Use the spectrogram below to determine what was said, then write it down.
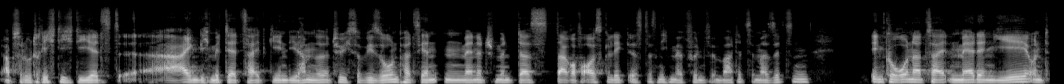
absolut richtig, die jetzt äh, eigentlich mit der Zeit gehen. Die haben natürlich sowieso ein Patientenmanagement, das darauf ausgelegt ist, dass nicht mehr fünf im Wartezimmer sitzen. In Corona-Zeiten mehr denn je. Und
